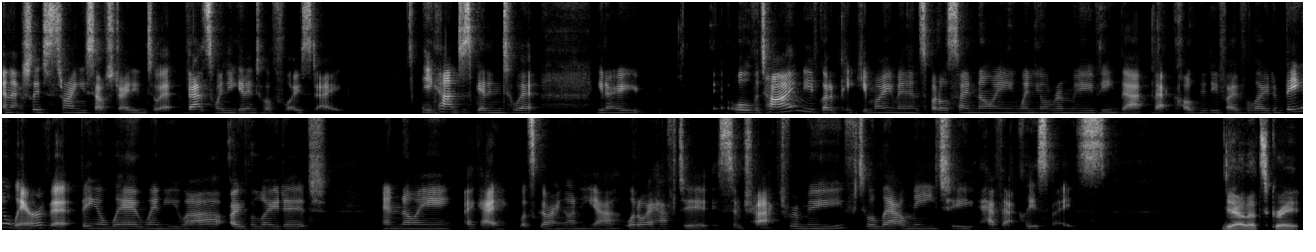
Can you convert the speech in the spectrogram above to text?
and actually just throwing yourself straight into it. That's when you get into a flow state. You can't just get into it, you know, all the time. You've got to pick your moments, but also knowing when you're removing that that cognitive overload and being aware of it, being aware when you are overloaded and knowing, okay, what's going on here? What do I have to subtract, remove to allow me to have that clear space? Yeah, that's great.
